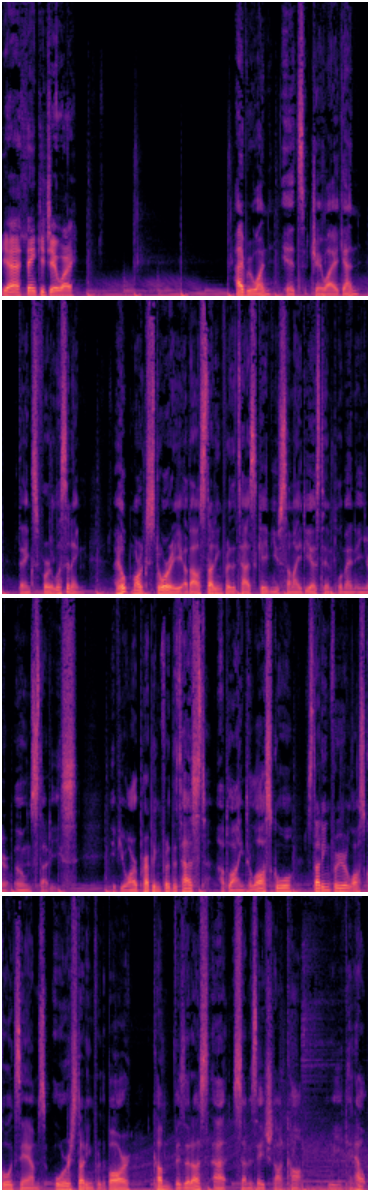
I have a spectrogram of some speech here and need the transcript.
Yeah, thank you, JY. Hi, everyone. It's JY again. Thanks for listening. I hope Mark's story about studying for the test gave you some ideas to implement in your own studies. If you are prepping for the test, applying to law school, studying for your law school exams, or studying for the bar, come visit us at 7sage.com. We can help.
